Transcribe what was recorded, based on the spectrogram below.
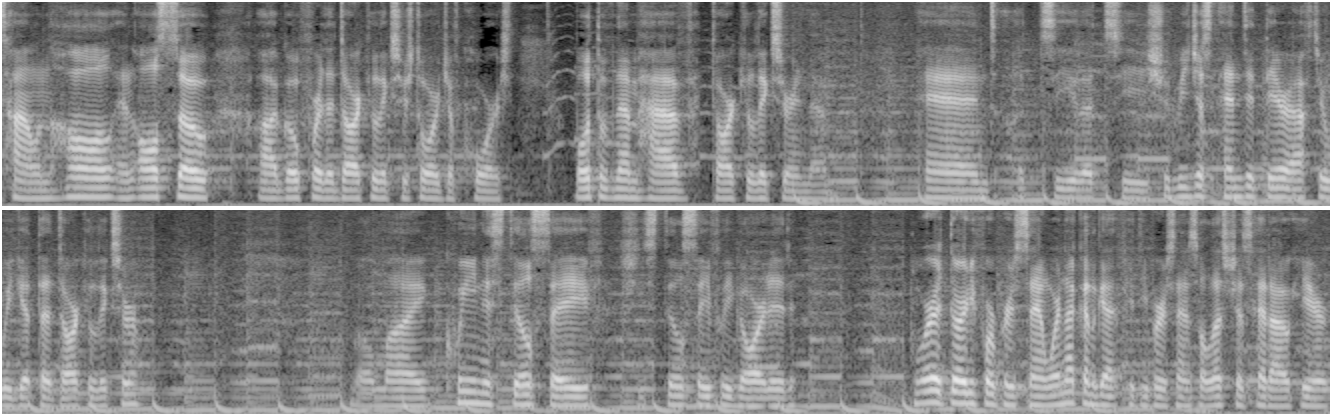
town hall and also uh, go for the dark elixir storage of course both of them have dark elixir in them and let's see let's see. Should we just end it there after we get that dark elixir? Well my queen is still safe. She's still safely guarded. We're at 34% we're not gonna get 50% so let's just head out here.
